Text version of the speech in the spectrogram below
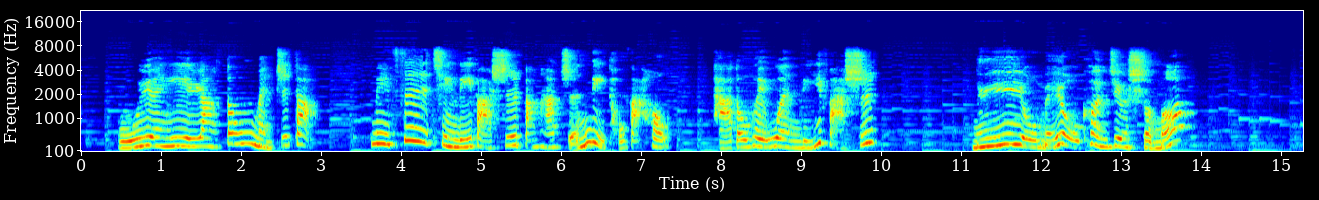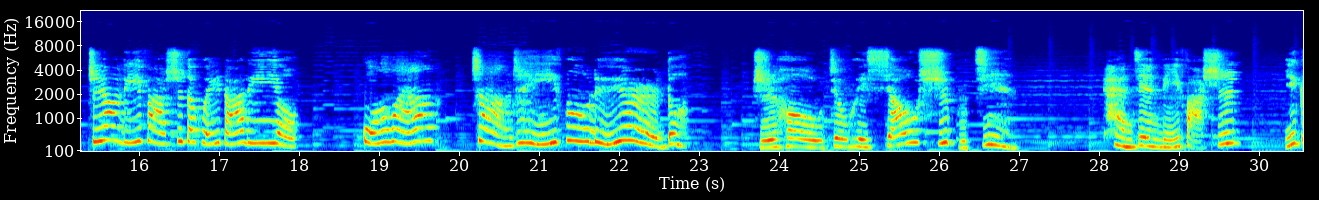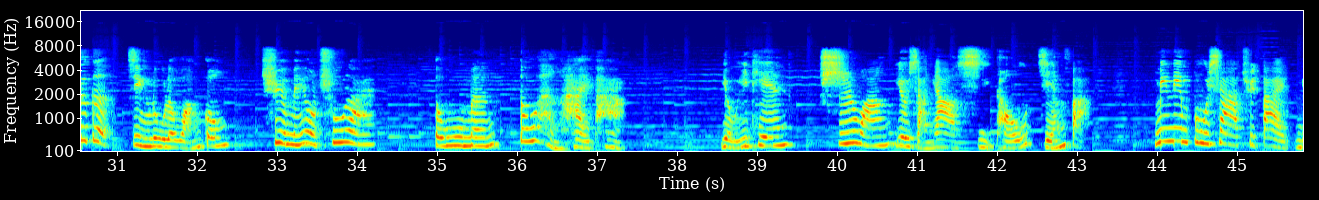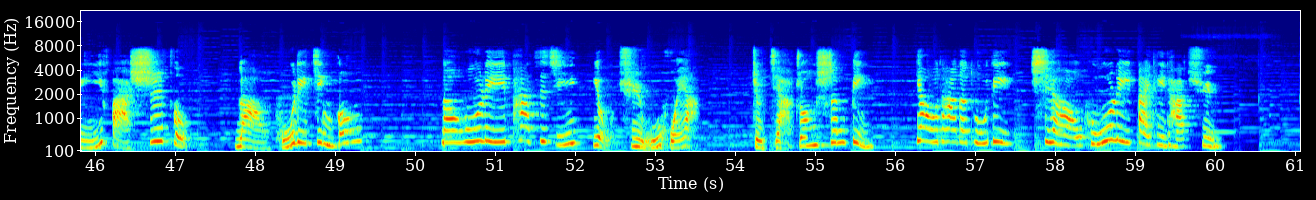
不愿意让动物们知道。每次请理发师帮他整理头发后，他都会问理发师：“你有没有看见什么？”只要理发师的回答里有“国王长着一副驴耳朵”。之后就会消失不见。看见理发师一个个进入了王宫，却没有出来，动物们都很害怕。有一天，狮王又想要洗头剪发，命令部下去带理发师傅老狐狸进宫。老狐狸怕自己有去无回啊。就假装生病，要他的徒弟小狐狸代替他去。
